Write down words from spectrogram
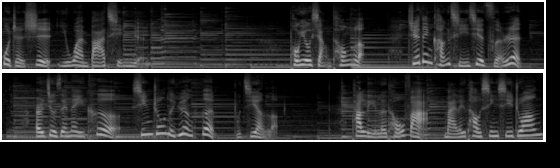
或者是一万八千元。朋友想通了，决定扛起一切责任，而就在那一刻，心中的怨恨不见了。他理了头发，买了一套新西装，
